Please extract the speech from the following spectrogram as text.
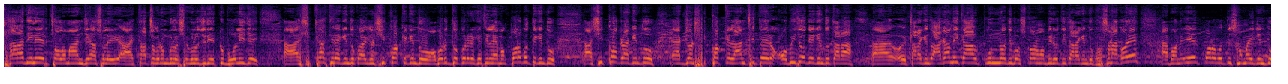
সারাদিনের চলমান যে আসলে কার্যক্রমগুলো, সেগুলো যদি একটু বলি যে শিক্ষার্থীরা কিন্তু কয়েকজন শিক্ষককে কিন্তু অবরুদ্ধ করে রেখেছিলেন এবং পরবর্তী কিন্তু শিক্ষকরা কিন্তু একজন শিক্ষককে লাঞ্ছিতের অভিযোগে কিন্তু তারা তারা কিন্তু আগামীকাল পূর্ণ দিবস কর্মবিরতি তারা কিন্তু ঘোষণা করে এবং এর পরবর্তী সময়ে কিন্তু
